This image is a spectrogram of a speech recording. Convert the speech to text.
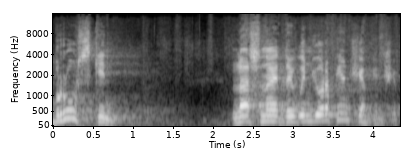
Bruskin. Last night they win European Championship.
